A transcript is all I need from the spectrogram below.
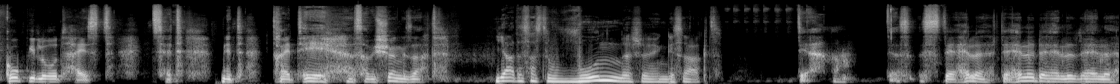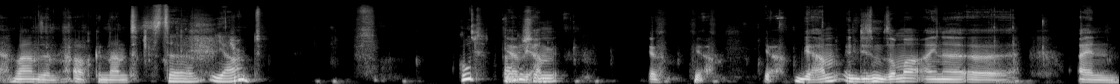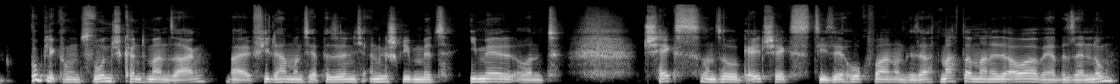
Co-Pilot heißt Z mit 3T. Das habe ich schön gesagt. Ja, das hast du wunderschön gesagt. Ja, das ist der helle, der helle, der helle, der helle. Wahnsinn, auch genannt. Ist, äh, ja, Gut. gut, Ja, danke wir schön. haben, ja, ja, ja, wir haben in diesem Sommer eine, äh, ein Publikumswunsch, könnte man sagen, weil viele haben uns ja persönlich angeschrieben mit E-Mail und Checks und so, Geldchecks, die sehr hoch waren und gesagt, macht doch mal eine Dauerwerbesendung.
